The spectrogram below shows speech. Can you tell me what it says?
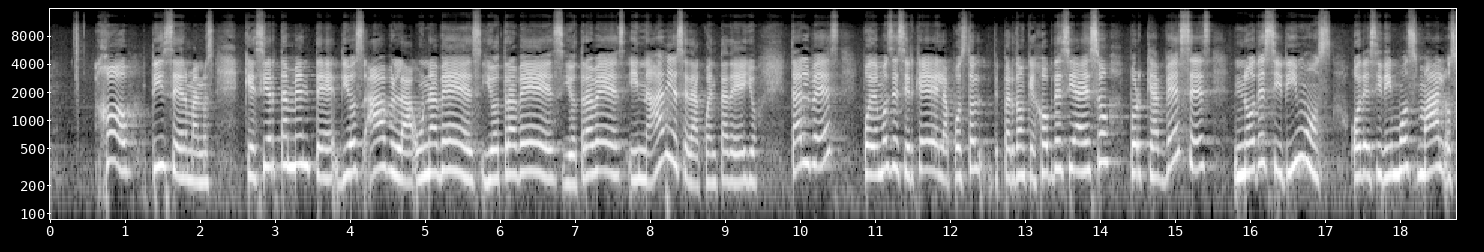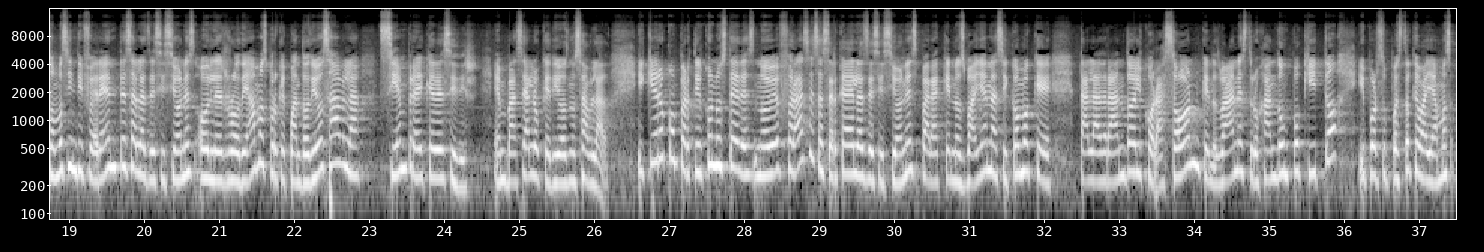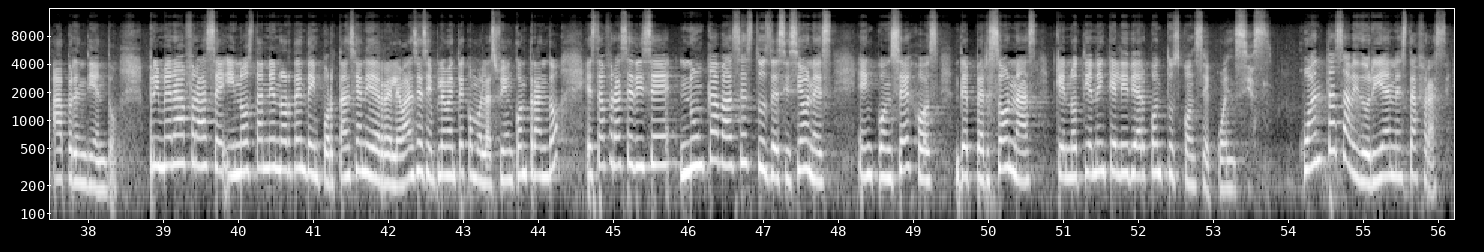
Job dice, hermanos, que ciertamente Dios habla una vez y otra vez y otra vez y nadie se da cuenta de ello. Tal vez podemos decir que el apóstol, perdón, que Job decía eso porque a veces no decidimos o decidimos mal o somos indiferentes a las decisiones o les rodeamos porque cuando Dios habla siempre hay que decidir en base a lo que Dios nos ha hablado. Y quiero compartir con ustedes nueve frases acerca de las decisiones para que nos vayan así como que taladrando el corazón, que nos vayan estrujando un poquito y por supuesto que vayamos aprendiendo. Primera frase, y no están en orden de importancia ni de relevancia, simplemente como las fui encontrando. Esta frase dice, nunca bases tus decisiones en consejos de personas que no tienen que lidiar con tus consecuencias. ¿Cuánta sabiduría en esta frase?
